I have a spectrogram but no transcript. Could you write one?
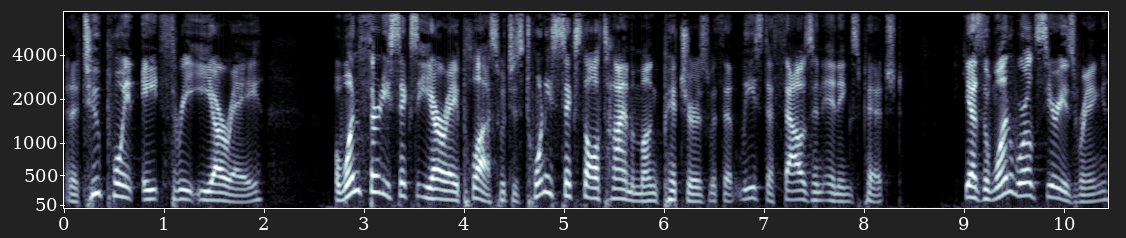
and a 2.83 ERA, a 136 ERA plus, which is 26th all time among pitchers with at least a thousand innings pitched. He has the one World Series ring,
